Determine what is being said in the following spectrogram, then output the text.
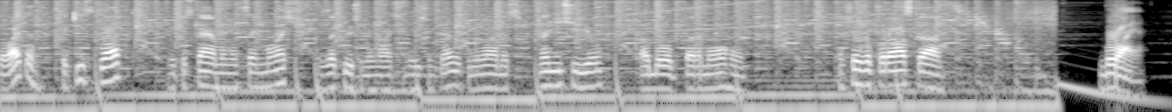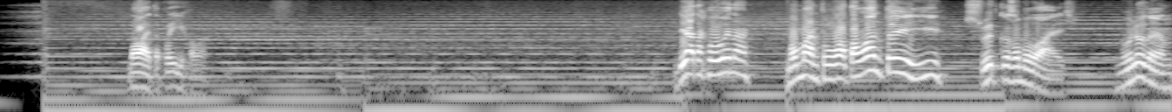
Давайте такий склад випускаємо на цей матч, заключений матч Ліги Чемпіонів, сподіваємось на нічию або перемогу. Якщо вже поразка буває. Давайте, поїхали. Дев'ята хвилина. Момент у Аталанти і швидко забувають. 0-1.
